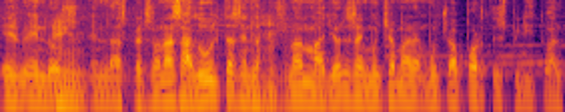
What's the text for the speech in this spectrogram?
en, los, en las personas adultas, en las personas mayores, hay mucha, mucho aporte espiritual.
